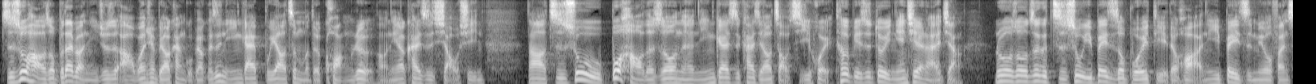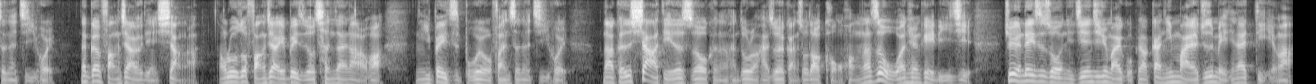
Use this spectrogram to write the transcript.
指数好的时候，不代表你就是啊完全不要看股票，可是你应该不要这么的狂热啊，你要开始小心。那指数不好的时候呢，你应该是开始要找机会，特别是对于年轻人来讲，如果说这个指数一辈子都不会跌的话，你一辈子没有翻身的机会，那跟房价有点像啊。然后如果说房价一辈子都撑在那的话，你一辈子不会有翻身的机会。那可是下跌的时候，可能很多人还是会感受到恐慌，那这我完全可以理解，就有点类似说，你今天进去买股票，干你买了就是每天在跌嘛。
